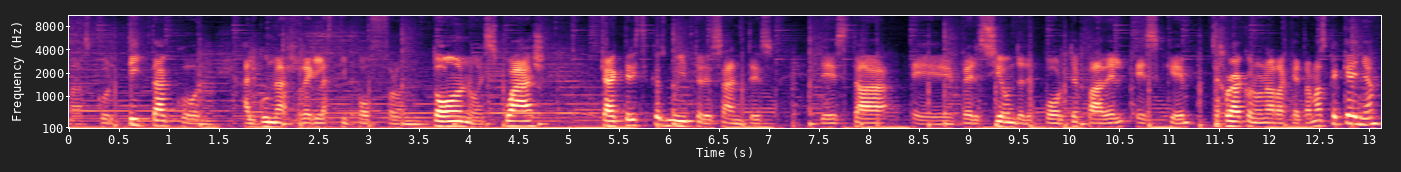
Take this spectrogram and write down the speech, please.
más cortita, con algunas reglas tipo frontón o squash, características muy interesantes de esta versión de deporte paddle es que se juega con una raqueta más pequeña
